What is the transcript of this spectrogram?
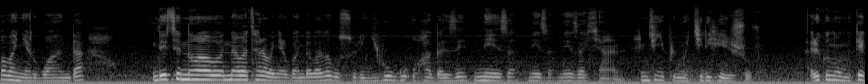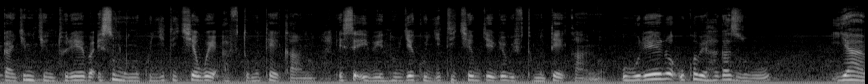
w'abanyarwanda ndetse n'abatari abanyarwanda baza gusura igihugu uhagaze neza neza neza cyane. Nicyo gipimo kiri hejuru. Ariko ni umutekano ikindi kintu tureba ese umuntu ku giti cye we afite umutekano? Ese ibintu bye ku giti cye bye byo bifite umutekano? Ubu rero uko bihagaze ubu ya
